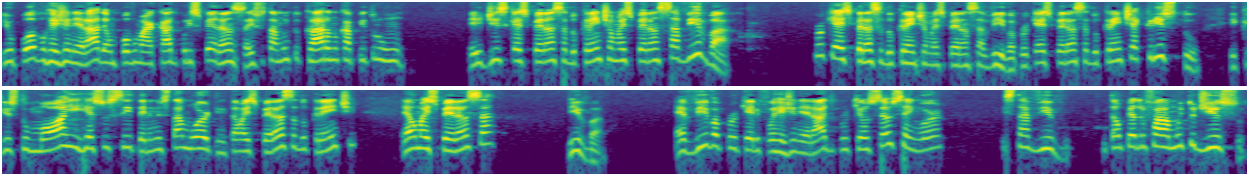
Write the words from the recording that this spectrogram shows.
E o povo regenerado é um povo marcado por esperança. Isso está muito claro no capítulo 1. Ele diz que a esperança do crente é uma esperança viva. Por que a esperança do crente é uma esperança viva? Porque a esperança do crente é Cristo. E Cristo morre e ressuscita, ele não está morto. Então a esperança do crente é uma esperança viva. É viva porque ele foi regenerado, porque o seu Senhor está vivo. Então Pedro fala muito disso.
